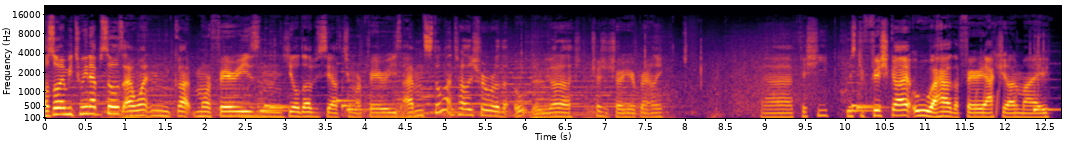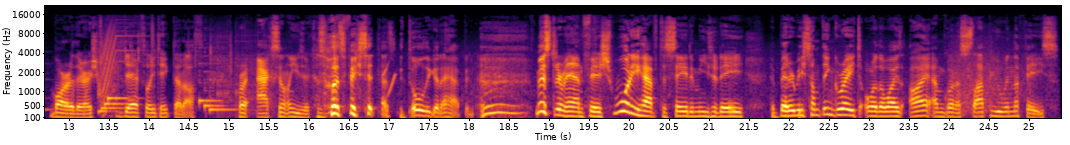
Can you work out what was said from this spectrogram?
Also, in between episodes, I went and got more fairies and healed up. You see, I have two more fairies. I'm still not entirely sure where the... Oh, there we got a treasure chart here, apparently. Uh, fishy? Mr. Fish Guy? Ooh, I have the fairy actually on my bar there. I should definitely take that off. Or I accidentally use it, because let's face it, that's totally gonna happen. Mr. Manfish, what do you have to say to me today? It better be something great, or otherwise I am gonna slap you in the face.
